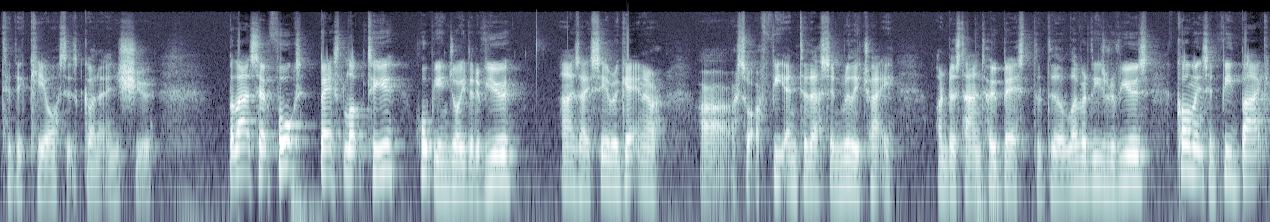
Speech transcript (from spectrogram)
to the chaos that's going to ensue. But that's it, folks. Best luck to you. Hope you enjoyed the review. As I say, we're getting our, our sort of feet into this and really try to understand how best to deliver these reviews. Comments and feedback,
